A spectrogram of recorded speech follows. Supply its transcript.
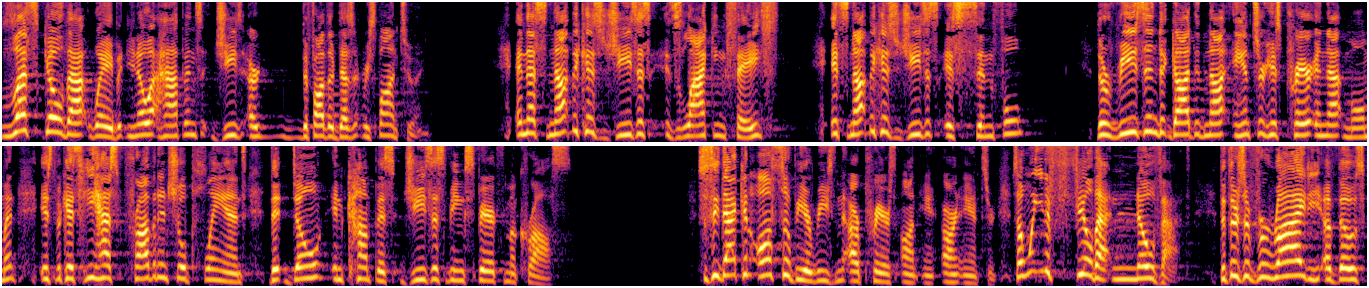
let's go that way. But you know what happens? Jesus, or the father doesn't respond to him. And that's not because Jesus is lacking faith. It's not because Jesus is sinful. The reason that God did not answer his prayer in that moment is because he has providential plans that don't encompass Jesus being spared from a cross. So, see, that can also be a reason our prayers aren't answered. So, I want you to feel that and know that, that there's a variety of those,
